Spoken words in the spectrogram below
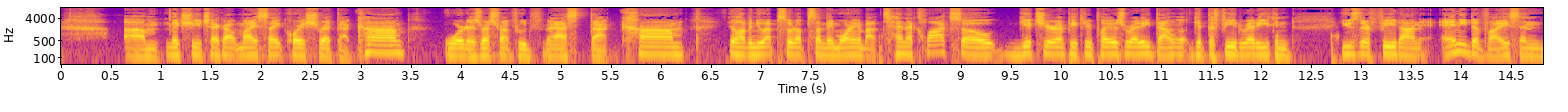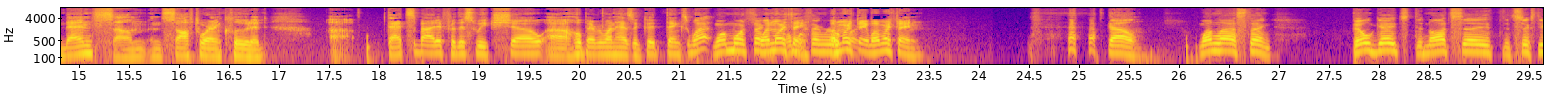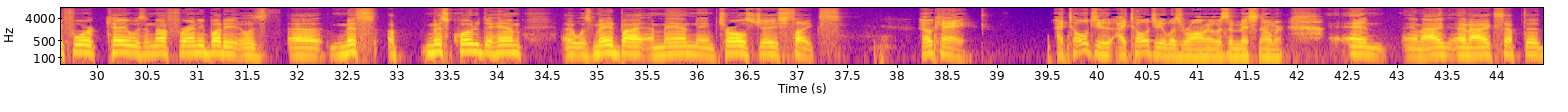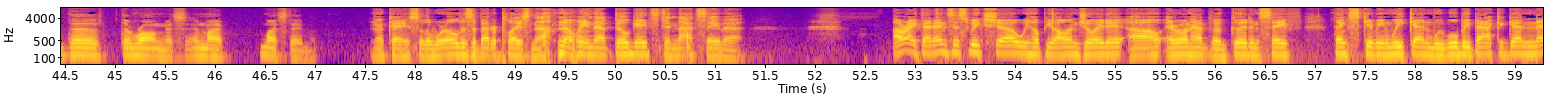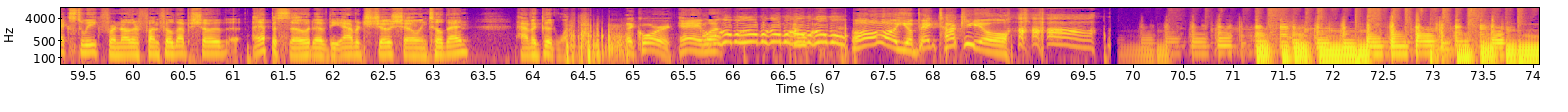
Um, make sure you check out my site, CoreyCharette.com. Ward is RestaurantFoodFast.com. He'll have a new episode up Sunday morning about 10 o'clock. So get your MP3 players ready. Download, get the feed ready. You can use their feed on any device and then some, and software included. Uh, that's about it for this week's show. Uh, hope everyone has a good thanks. What? One more thing. One more thing. one more thing. One more thing. Go. One last thing. Bill Gates did not say that 64K was enough for anybody. It was uh, mis uh, misquoted to him. It was made by a man named Charles J. Sykes. Okay. I told you. I told you it was wrong. It was a misnomer. And and I and I accept the, the, the wrongness in my my statement. Okay, so the world is a better place now, knowing that Bill Gates did not say that. All right, that ends this week's show. We hope you all enjoyed it. Uh, everyone have a good and safe Thanksgiving weekend. We will be back again next week for another fun-filled episode episode of the Average Joe Show. Until then, have a good one. Hey Corey. Hey, what? Oh, you big you! Ha ha ha!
